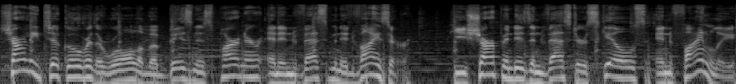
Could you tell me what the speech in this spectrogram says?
Charlie took over the role of a business partner and investment advisor. He sharpened his investor skills and finally,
